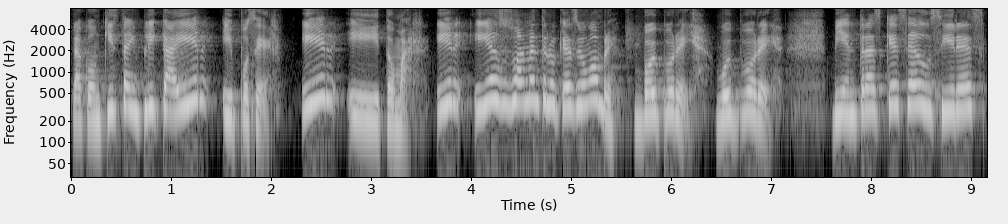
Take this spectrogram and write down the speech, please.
La conquista implica ir y poseer. Ir y tomar. Ir, y es usualmente lo que hace un hombre. Voy por ella, voy por ella. Mientras que seducir es,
